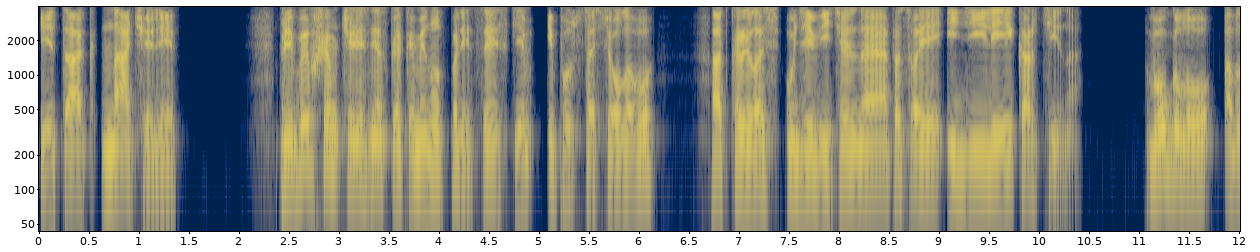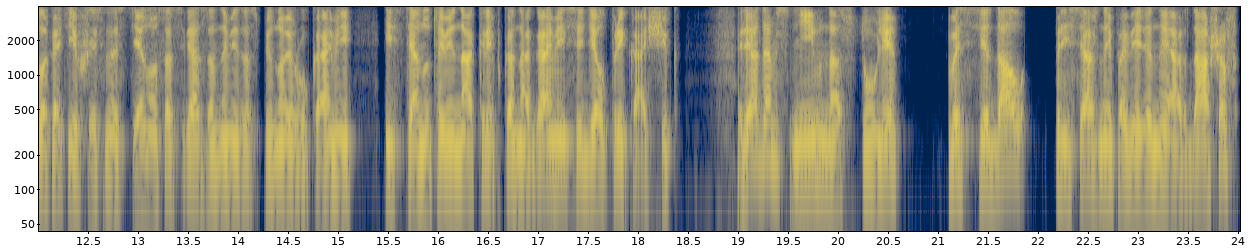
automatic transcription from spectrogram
«Итак, начали!» Прибывшим через несколько минут полицейским и Пустоселову открылась удивительная по своей идиллии картина. В углу, облокотившись на стену со связанными за спиной руками и стянутыми накрепко ногами, сидел приказчик. Рядом с ним на стуле восседал присяжный поверенный Ардашев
